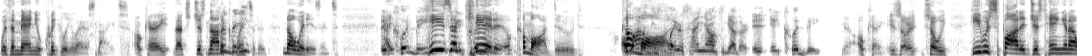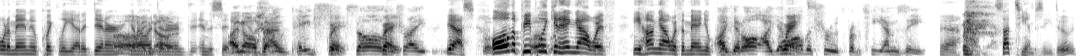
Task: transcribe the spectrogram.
with Immanuel Quickley last night. Okay, that's just not Could a be. coincidence. No, it isn't. It I- could be. He's a It kid. be. Oh, Come on, dude. A Come lot of these players hang out together. It, it could be. Yeah, okay. So, so he, he was spotted just hanging out with Immanuel Quickley at a dinner, Oh, you know, I know. dinner in, in the city. I know. Yeah, But I, great. page Great. six. Oh, Great. that's right. Yes, Well, all the people well, he can hang out with, he hung out with Emmanuel I quickly. get all. I get Great. all the truth from TMZ. Yeah, it's not TMZ, dude.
